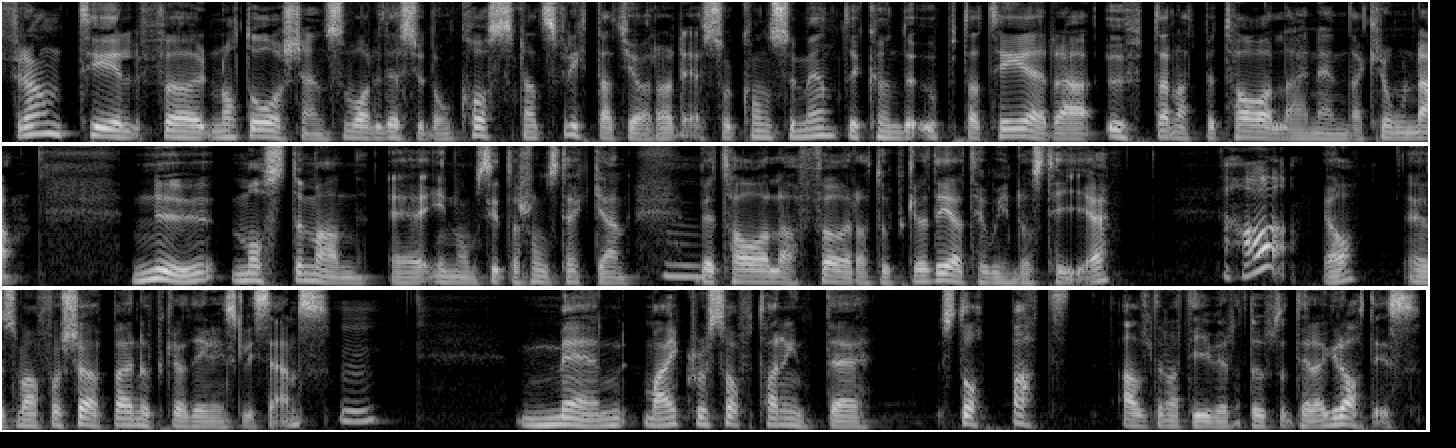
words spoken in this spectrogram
Fram till för något år sedan så var det dessutom kostnadsfritt att göra det, så konsumenter kunde uppdatera utan att betala en enda krona. Nu måste man eh, inom citationstecken betala för att uppgradera till Windows 10. Jaha, Ja, eh, så man får köpa en uppgraderingslicens. Mm. Men Microsoft har inte stoppat alternativet att uppdatera gratis.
